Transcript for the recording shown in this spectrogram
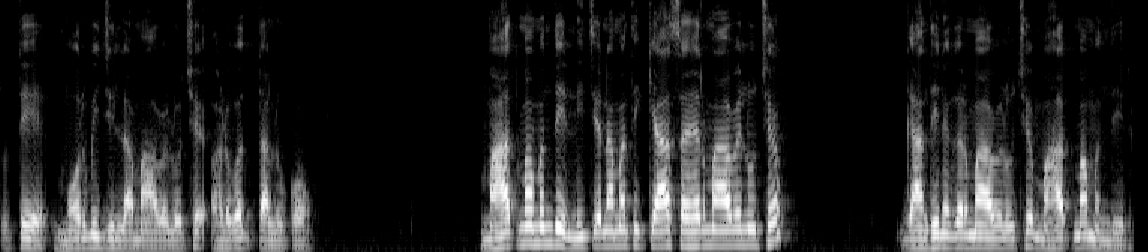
તો તે મોરબી જિલ્લામાં આવેલો છે, હળવદ તાલુકો. મહાત્મા મંદિર નીચેનામાંથી કયા શહેરમાં આવેલું છે? ગાંધીનગરમાં આવેલું છે મહાત્મા મંદિર.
